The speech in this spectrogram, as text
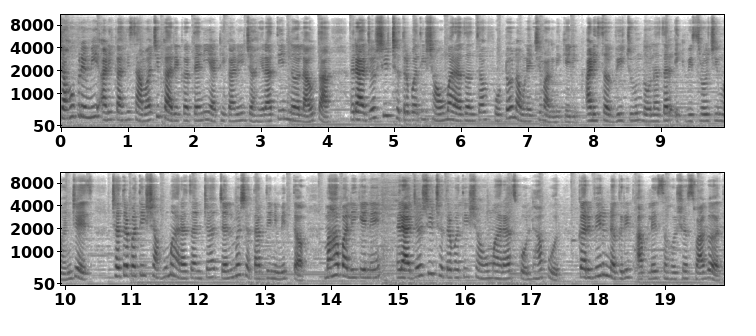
शाहूप्रेमी आणि काही सामाजिक कार्यकर्त्यांनी या ठिकाणी जाहिराती न लावता राजर्षी छत्रपती शाहू महाराजांचा फोटो लावण्याची मागणी केली. आणि सव्वीस जून दोन हजार एकवीस रोजी म्हणजेच छत्रपती शाहू महाराजांच्या जन्मशताब्दी निमित्त महापालिकेने राजर्षी छत्रपती शाहू महाराज कोल्हापूर करवीर नगरीत आपले सहर्ष स्वागत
